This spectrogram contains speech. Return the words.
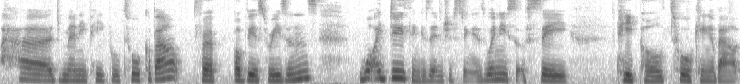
heard many people talk about for obvious reasons. What I do think is interesting is when you sort of see people talking about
